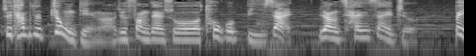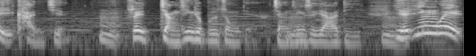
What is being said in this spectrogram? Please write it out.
所以他们的重点啊，就放在说，透过比赛让参赛者被看见，嗯，所以奖金就不是重点，奖金是压低。嗯、也因为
